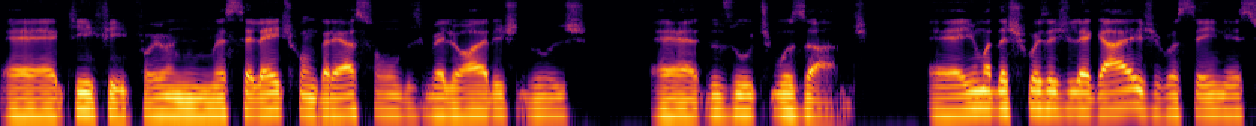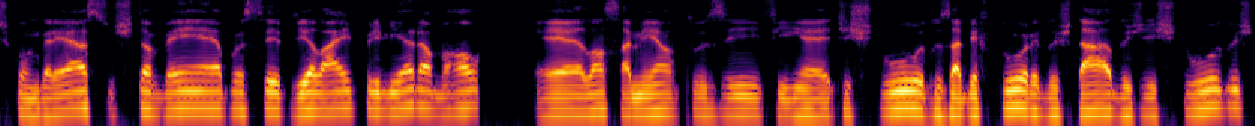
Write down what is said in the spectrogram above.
é, que, enfim, foi um excelente congresso, um dos melhores dos, é, dos últimos anos. É, e uma das coisas legais de você ir nesses congressos também é você ver lá em primeira mão é, lançamentos, enfim, é, de estudos, abertura dos dados de estudos,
